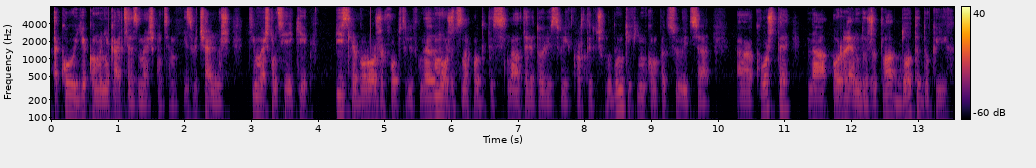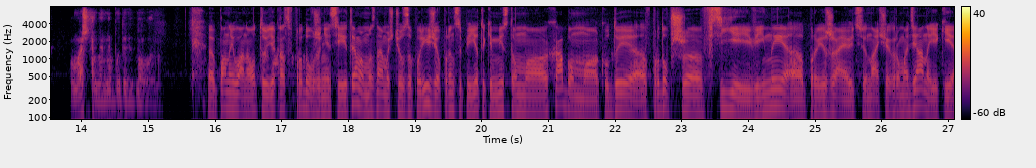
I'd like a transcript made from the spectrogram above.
такою є комунікація з мешканцями. І звичайно ж, ті мешканці, які після ворожих обстрілів не можуть знаходитись на території своїх квартир чи будинків, їм компенсуються е, кошти на оренду житла доти, доки їх помешкання не буде відновлено. Е, Пане Іване, от якраз в продовження цієї теми ми знаємо, що Запоріжжя в принципі є таким містом е, хабом, е, куди впродовж всієї війни приїжджають наші громадяни, які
